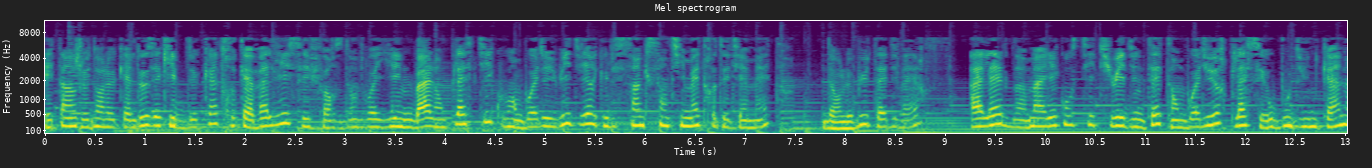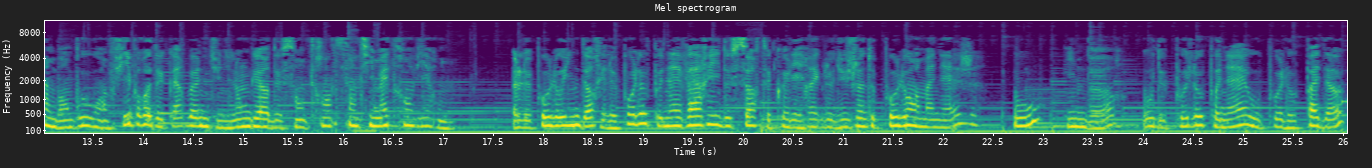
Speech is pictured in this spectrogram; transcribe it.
est un jeu dans lequel deux équipes de quatre cavaliers s'efforcent d'envoyer une balle en plastique ou en bois de 8,5 cm de diamètre, dans le but adverse, à l'aide d'un maillet constitué d'une tête en bois dur placée au bout d'une canne en bambou ou en fibre de carbone d'une longueur de 130 cm environ. Le polo indoor et le polo poney varient de sorte que les règles du jeu de polo en manège, ou indoor, ou de polo poney ou polo paddock,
